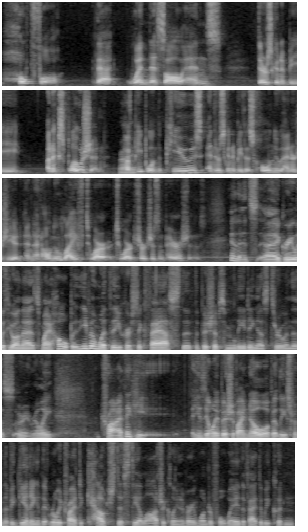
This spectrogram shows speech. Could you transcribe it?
hopeful that when this all ends, there's going to be an explosion right. of people in the pews, and there's going to be this whole new energy and, and, and whole new life to our, to our churches and parishes. Yeah, that's, I agree with you on that. It's my hope. Even with the Eucharistic fast that the bishops have been leading us through in this, I mean, really try. I think he he's the only bishop I know of, at least from the beginning, that really tried to couch this theologically in a very wonderful way. The fact that we couldn't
